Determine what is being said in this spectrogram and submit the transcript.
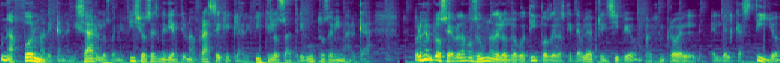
Una forma de canalizar los beneficios es mediante una frase que clarifique los atributos de mi marca. Por ejemplo, si hablamos de uno de los logotipos de los que te hablé al principio, por ejemplo el, el del castillo,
